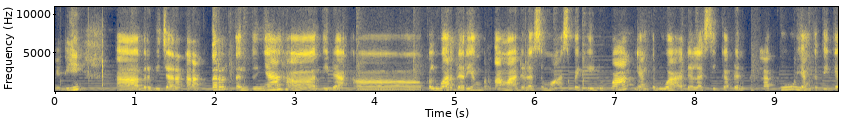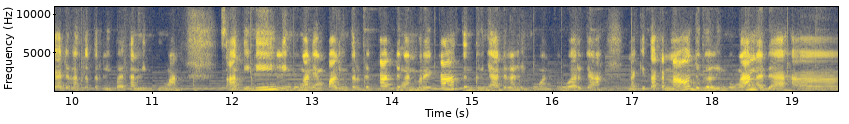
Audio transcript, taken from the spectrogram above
Jadi uh, berbicara karakter tentunya uh, tidak uh, keluar dari yang pertama adalah semua aspek kehidupan, yang kedua adalah sikap dan perilaku, yang ketiga adalah keterlibatan lingkungan. Saat ini lingkungan yang paling terdekat dengan mereka tentunya adalah lingkungan keluarga. Nah kita kenal juga lingkungan ada uh,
